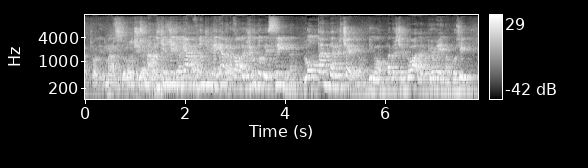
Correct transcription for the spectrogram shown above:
ha trovato il massimo. Sì, ma non ci dimentichiamo, non ci dimentichiamo che quando è venuto Pestrin l'80%, dico una percentuale più o meno così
